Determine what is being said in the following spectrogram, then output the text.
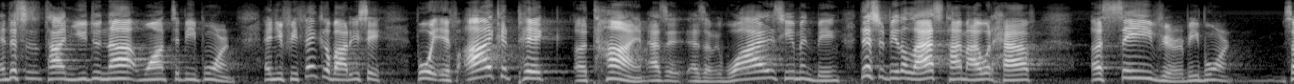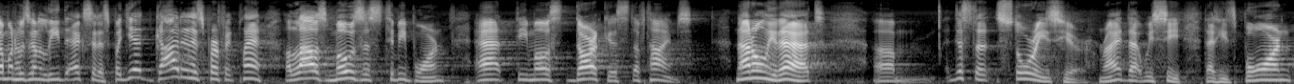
and this is a time you do not want to be born and if you think about it you say boy, if I could pick a time as a, as a wise human being, this would be the last time I would have a Savior be born, someone who's going to lead the Exodus. But yet, God, in His perfect plan, allows Moses to be born at the most darkest of times. Not only that, um, just the stories here, right, that we see that he's born.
